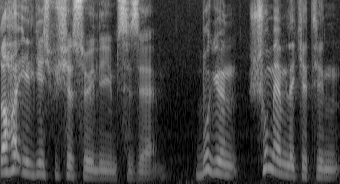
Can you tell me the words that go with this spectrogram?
Daha ilginç bir şey söyleyeyim size. Bugün şu memleketin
